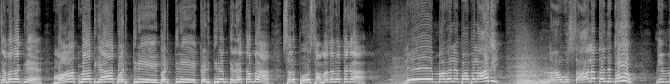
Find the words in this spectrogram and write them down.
ಜಮದಗ್ನೆ ಮಾತ್ ಮಾತಿಗೆ ಯಾಕೆ ಹೊಡಿತೀನಿ, ಬಡ್ತೀನಿ, ಕಡಿತೀನಿ ಅಂತಲೇ ತಮ್ಮ. ಸ್ವಲ್ಪ ಸಮಾಧಾನ ತಗ. ಲೇ ಮಗನ ಬಾಬಲ, ಆದಿ. ನಾವು ಸಾಲ ತಂದಿದ್ದು ನಿಮ್ಮ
